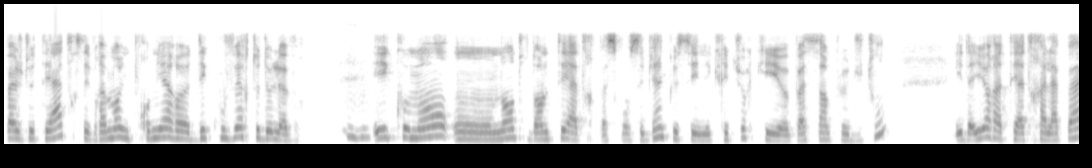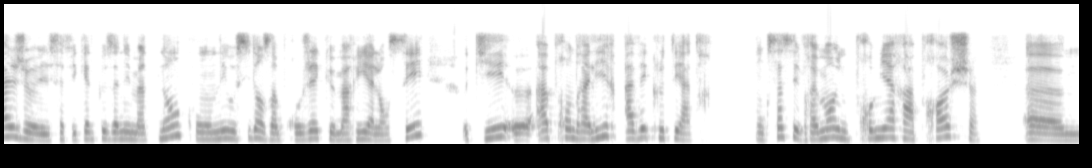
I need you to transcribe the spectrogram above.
page de théâtre, c'est vraiment une première euh, découverte de l'œuvre. mhm. et comment on entre dans le théâtre, parce qu'on sait bien que c'est une écriture qui est pas simple du tout. Et d'ailleurs, à Théâtre à la page, et ça fait quelques années maintenant qu'on est aussi dans un projet que Marie a lancé, qui est apprendre à lire avec le théâtre. Donc ça, c'est vraiment une première approche euh,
